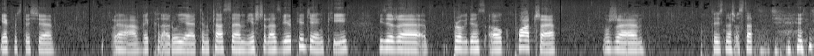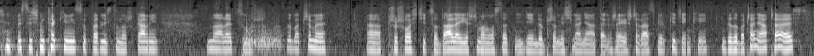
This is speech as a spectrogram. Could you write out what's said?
jakoś to się e, wyklaruje. Tymczasem jeszcze raz wielkie dzięki. Widzę, że Providence Oak płacze, że to jest nasz ostatni dzień. Jesteśmy takimi super listonoszkami. No ale cóż, zobaczymy e, w przyszłości co dalej. Jeszcze mamy ostatni dzień do przemyślenia, także jeszcze raz wielkie dzięki. Do zobaczenia, cześć!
